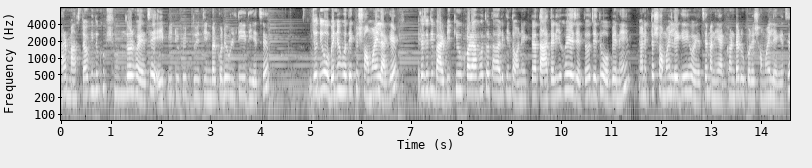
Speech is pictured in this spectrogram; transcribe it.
আর মাছটাও কিন্তু খুব সুন্দর হয়েছে। এই পিট উপিট দুই তিনবার করে উল্টিয়ে দিয়েছে। যদিও ওভেনে হতে একটু সময় লাগে। এটা যদি বারবিকিউ করা হতো তাহলে কিন্তু অনেকটা তাড়াতাড়ি হয়ে যেত। যেহেতু ওভেনে অনেকটা সময় লেগেই হয়েছে মানে এক ঘণ্টার উপরে সময় লেগেছে।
